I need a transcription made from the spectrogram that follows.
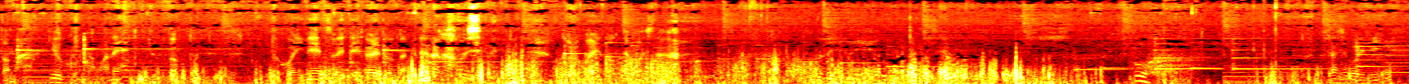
とゆうくんさんはねちょっとそこにね連れて行かれるんだみたいな顔してね車に乗ってましたが。ふう。久しぶりに。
